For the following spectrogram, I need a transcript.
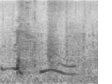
This is cool.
